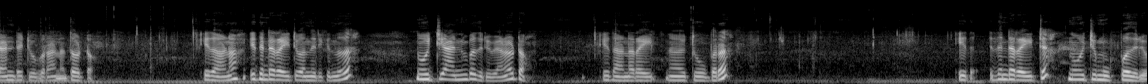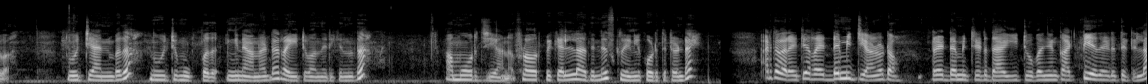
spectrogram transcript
രണ്ട് ട്യൂബറാണ് കേട്ടോ. ഇതാണ് ഇതിന്റെ റേറ്റ് വന്നിരിക്കുന്നത് നൂറ്റി അൻപത് രൂപയാണ് കേട്ടോ. ഇതാണ് റേറ്റ് ട്യൂബർ. ഇത് ഇതിന്റെ റേറ്റ് നൂറ്റി മുപ്പത് രൂപ. നൂറ്റി അൻപത് നൂറ്റി മുപ്പത് ഇങ്ങനെയാണ് റേറ്റ് വന്നിരിക്കുന്നത്. അമോർജിയാണ്. ഫ്ലവർ പിക്ക് എല്ലാം അതിന്റെ സ്ക്രീനിൽ കൊടുത്തിട്ടുണ്ട്. അടുത്ത വെറൈറ്റി റെഡ് എമിറ്റിയാണ് കേട്ടോ റെഡ് എമിറ്റിയുടെ ദാ ഈ ട്യൂബർ ഞാൻ കട്ട് ചെയ്ത് എടുത്തിട്ടില്ല.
